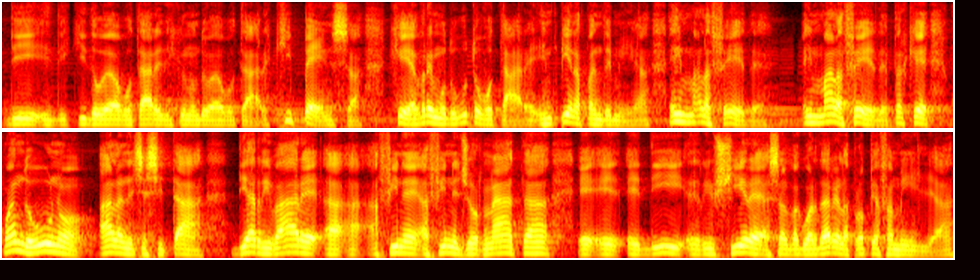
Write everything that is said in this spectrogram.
di, di, chi doveva votare e di chi non doveva votare. Chi pensa che avremmo dovuto votare in piena pandemia è in malafede è in malafede perché quando uno ha la necessità di arrivare a, a, fine, a fine, giornata e, e, e, di riuscire a salvaguardare la propria famiglia,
